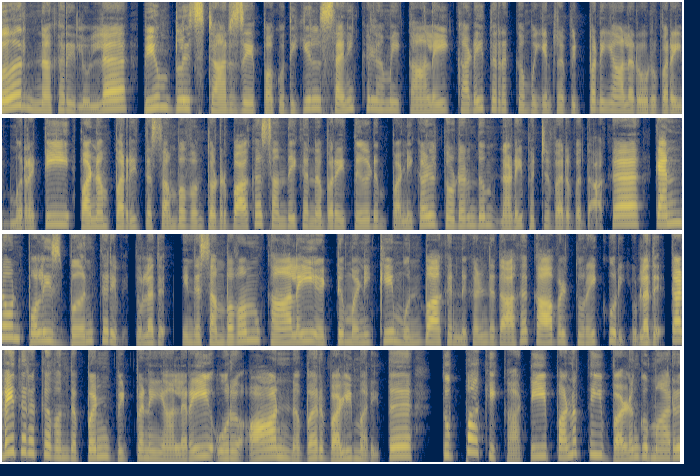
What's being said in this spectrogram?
பேர்ன் நகரிலுள்ள பியூம்பிளிஸ் டார்சே பகுதியில் சனிக்கிழமை காலை கடை திறக்க முயன்ற விற்பனையாளர் ஒருவரை மிரட்டி பணம் பறித்த சம்பவம் தொடர்பாக சந்தேக நபரை தேடும் பணிகள் தொடர்ந்தும் நடைபெற்று வருவதாக கண்டோன் போலீஸ் பேர்ன் தெரிவித்துள்ளது. இந்த சம்பவம் காலை எட்டு மணிக்கு முன்பாக நிகழ்ந்ததாக காவல்துறை கூறியுள்ளது. கடை திறக்க வந்த பெண் விற்பனையாளரை ஒரு ஆண் நபர் வழிமறித்து துப்பாக்கி காட்டி பணத்தை வழங்குமாறு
